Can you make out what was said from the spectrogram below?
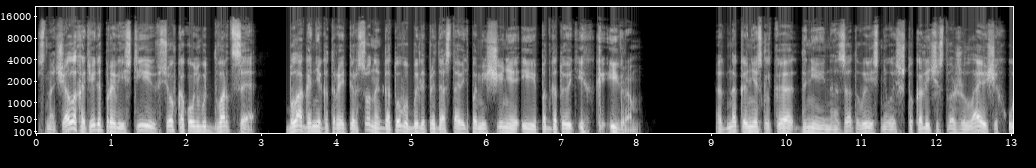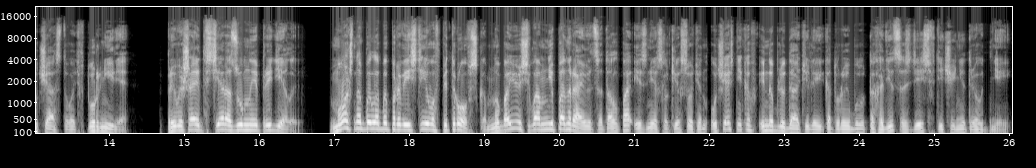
Сначала хотели провести все в каком-нибудь дворце, благо некоторые персоны готовы были предоставить помещение и подготовить их к играм. Однако несколько дней назад выяснилось, что количество желающих участвовать в турнире превышает все разумные пределы. Можно было бы провести его в Петровском, но, боюсь, вам не понравится толпа из нескольких сотен участников и наблюдателей, которые будут находиться здесь в течение трех дней.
